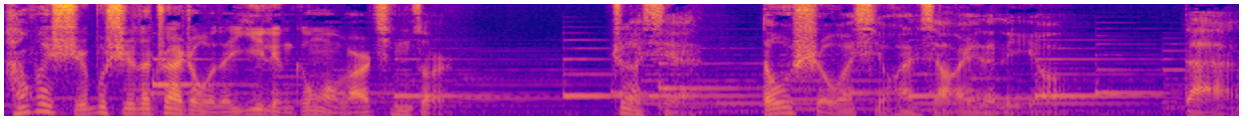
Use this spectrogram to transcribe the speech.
还会时不时地拽着我的衣领跟我玩亲嘴儿。这些都是我喜欢小 A 的理由，但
